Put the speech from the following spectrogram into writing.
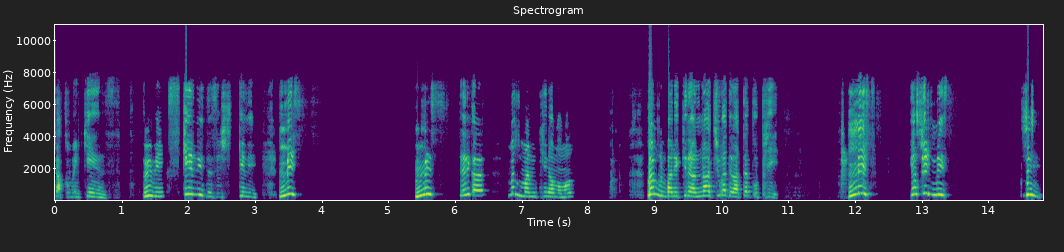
1m95. Oui, oui. Skinny de skinny. Miss. Miss. C'est-à-dire que même mannequin, maman. Même le mannequin naturel de la tête aux pieds. Miss. Je suis une Miss. Si.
